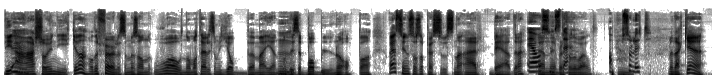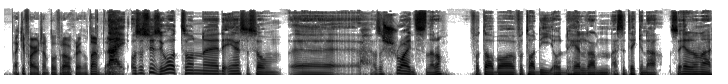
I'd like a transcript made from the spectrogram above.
de er så unike, da. Og det føles som en sånn wow, nå måtte jeg liksom jobbe meg gjennom disse boblene opp og Og jeg syns også puzzlesene er bedre ja, enn i Breath det. of the Wild. Absolutt. Men det er ikke, det er ikke Fire Temple fra Ocarina of Time. Er, Nei, og så syns jeg jo at sånn eh, det eneste som eh, Altså shrinesene, da. For å ta, bare, for å ta de og hele den estetikken der, så er det den der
